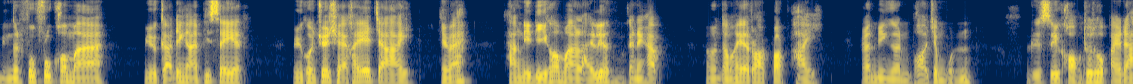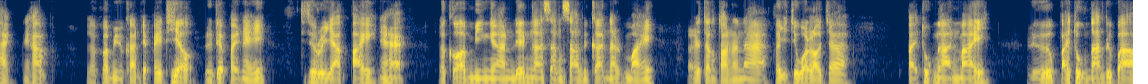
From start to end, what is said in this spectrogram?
มีเงินฟุกๆเข้ามา มีโอกาสได้งานพิเศษ มีคนช่วยแชร์ค่าใช้จ่ายเห็นไหมทางดีๆเข้ามาหลายเรื่องเหมือนกันนะครับมันทำให้รอดปลอดภัย และมีเงินพอจะหมุน หรือซื้อของทั่วๆไปได้นะครับ แล้วก็มีโอกาสได้ไปเที่ยว หรือได้ไปไหนที่เราอยากไปนะฮะแล้วก็มีงานเลี้ยงงานสังสรรค์หรือการนัดหมายอะไรต่างๆนานา ก็อยู่ที่ว่าเราจะไปทุกงานไหมหรือไปทุกนัดหรือเปล่า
